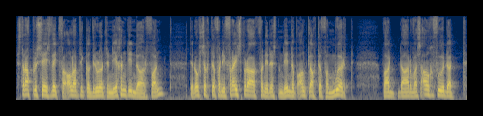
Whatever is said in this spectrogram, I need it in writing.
strafproseswet vir al artikel 319 daarvan ten opsigte van die vryspraak van die respondent op aanklagte van moord wat daar was aangevoer dat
